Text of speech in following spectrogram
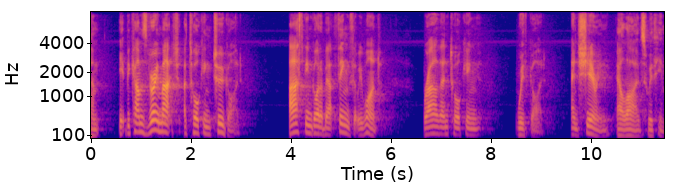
um, it becomes very much a talking to God, asking God about things that we want, rather than talking with God and sharing our lives with Him.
